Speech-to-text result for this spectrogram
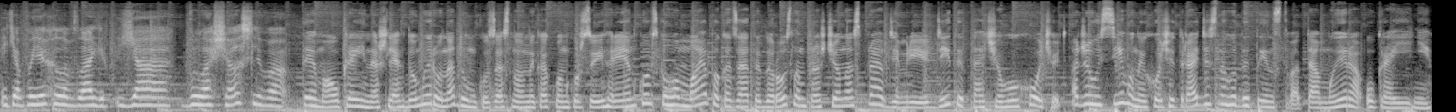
Я поехала в лагерь. Я была счастлива. Тема Україна шлях до миру, на думку засновника конкурсу Ігоря Янковського, має показати дорослим про що насправді мріють діти та чого хочуть. Адже усі вони хочуть радісного дитинства та мира Україні.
